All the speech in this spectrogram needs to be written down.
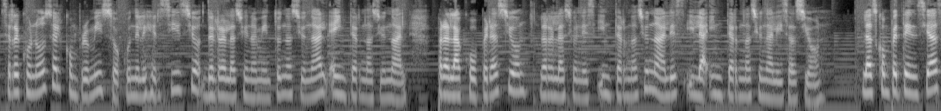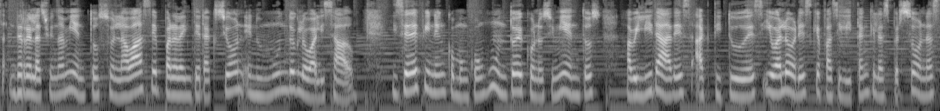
se reconoce el compromiso con el ejercicio del relacionamiento nacional e internacional para la cooperación, las relaciones internacionales y la internacionalización. Las competencias de relacionamiento son la base para la interacción en un mundo globalizado y se definen como un conjunto de conocimientos, habilidades, actitudes y valores que facilitan que las personas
